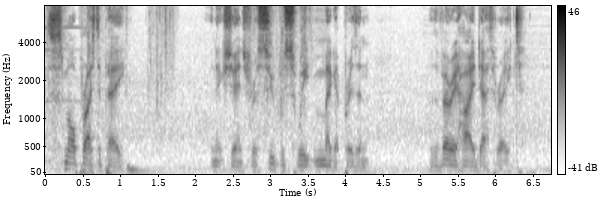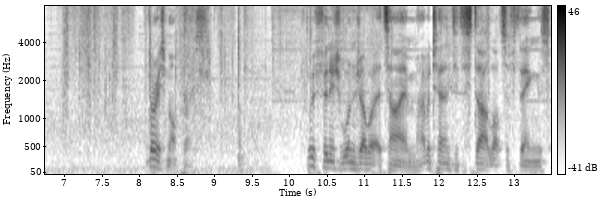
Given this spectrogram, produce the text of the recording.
it's a small price to pay in exchange for a super sweet mega prison with a very high death rate. Very small price. If we finish one job at a time, I have a tendency to start lots of things,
